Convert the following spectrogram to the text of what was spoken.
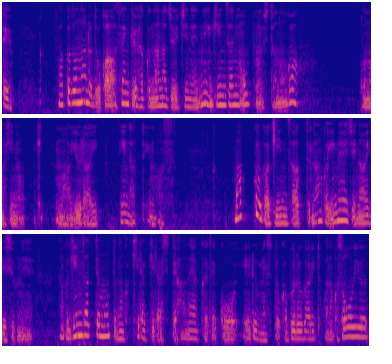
で、マクドナルドが1971年に銀座にオープンしたのが、この日の、まあ、由来になっています。マックが銀座ってなんかイメージないですよね。なんか銀座ってもっとなんかキラキラして華やかでこう、エルメスとかブルガリとかなんかそういう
